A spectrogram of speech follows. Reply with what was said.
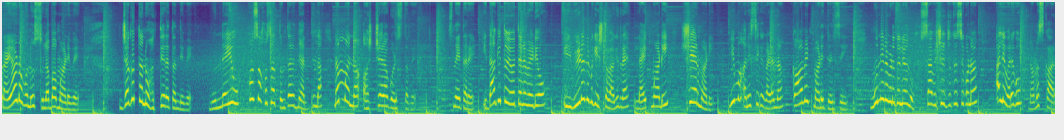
ಪ್ರಯಾಣವನ್ನು ಸುಲಭ ಮಾಡಿವೆ. ಜಗತ್ತನ್ನು ಹತ್ತಿರ ತಂದಿವೆ. ಮುಂದೆಯೂ ಹೊಸ ಹೊಸ ತಂತ್ರಜ್ಞಾನದಿಂದ ನಮ್ಮನ್ನು ಆಶ್ಚರ್ಯಗೊಳಿಸ್ತವೆ ಸ್ನೇಹಿತರೆ, ಇದಾಗಿತ್ತು ಇವತ್ತಿನ ವಿಡಿಯೋ ಈ ವಿಡಿಯೋ ನಿಮಗೆ ಇಷ್ಟವಾಗಿದ್ರೆ ಲೈಕ್ ಮಾಡಿ ಶೇರ್ ಮಾಡಿ. ನಿಮ್ಮ ಅನಿಸಿಕೆಗಳನ್ನು ಕಾಮೆಂಟ್ ಮಾಡಿ ತಿಳಿಸಿ. ಮುಂದಿನ ವಿಡಿಯೋದಲ್ಲಿ ಒಂದು ಹೊಸ ವಿಷಯದ ಜೊತೆ ಸಿಗೋಣ. ಅಲ್ಲಿವರೆಗೂ ನಮಸ್ಕಾರ.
